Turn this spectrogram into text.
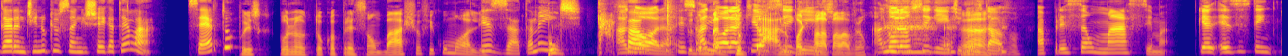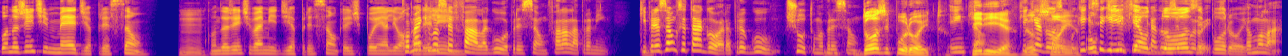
garantindo que o sangue chega até lá. Certo? Por isso que quando eu tô com a pressão baixa, eu fico mole. Exatamente. Agora, Falta esse agora aqui é o Ah, não pode seguinte. falar palavrão. Agora é o seguinte, Ah. Gustavo. A pressão máxima. Porque existem. Quando a gente mede a pressão, Hum. quando a gente vai medir a pressão, que a gente põe ali o Como é que você fala, Gu, a pressão? Fala lá pra mim. Que pressão que você tá agora? Pra- Gu, chuta uma pressão. 12 por 8. Então, Queria, O que, meu que é 12? sonho. O que, que O que que significa é o 12 12 por 8? por oito? Vamos lá.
